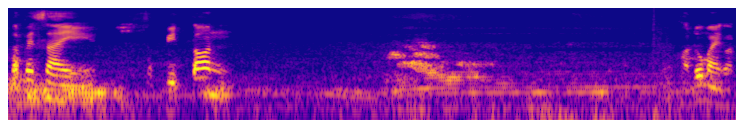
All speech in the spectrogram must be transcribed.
แล้วไปใส่สปีดต้น อดูใหม่ก่อน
